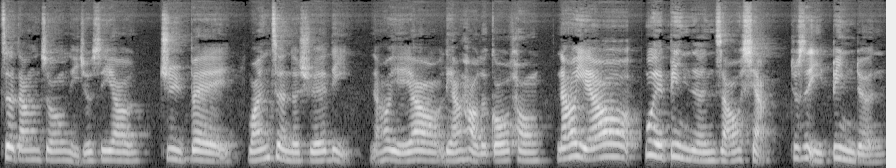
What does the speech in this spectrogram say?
这当中，你就是要具备完整的学理，然后也要良好的沟通，然后也要为病人着想，就是以病人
